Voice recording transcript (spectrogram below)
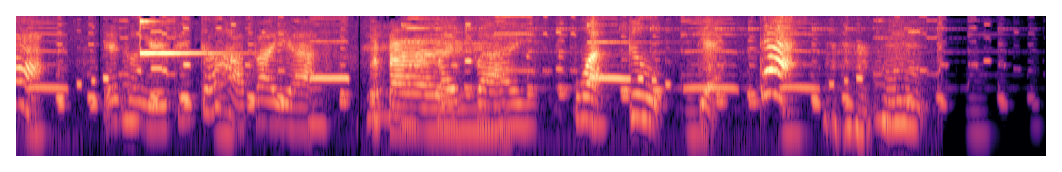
画，这个颜色真好看呀！拜拜拜拜。One, two,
